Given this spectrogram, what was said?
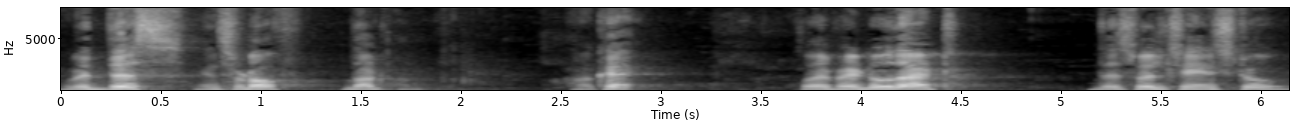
with this instead of that one. Okay. So, if I do that, this will change to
